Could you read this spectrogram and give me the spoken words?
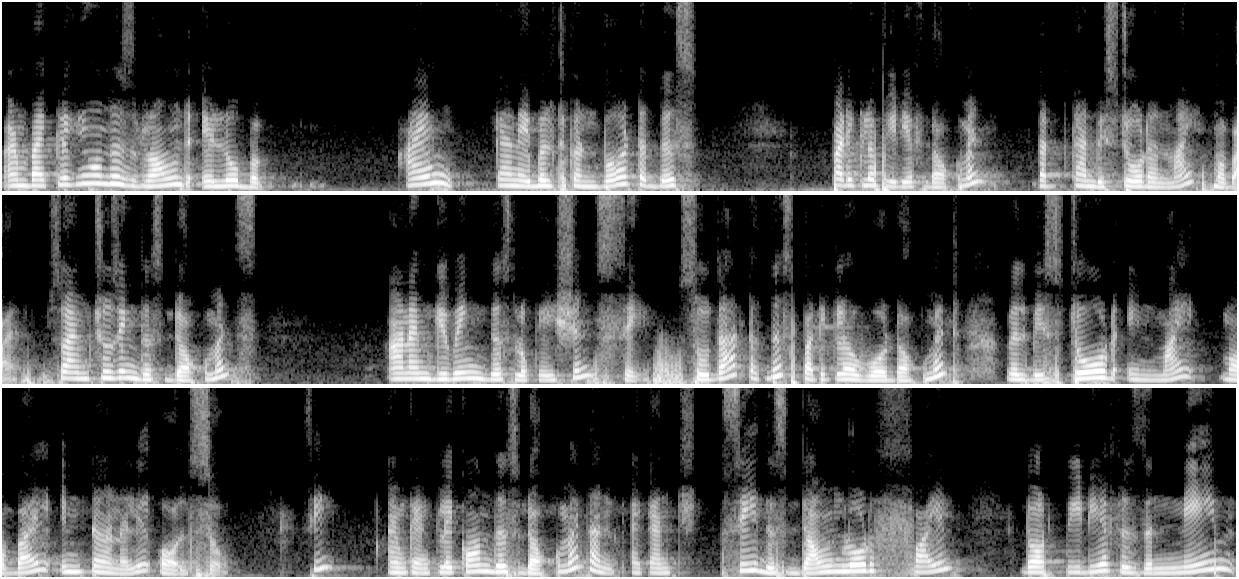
And by clicking on this round yellow button, i am can able to convert this particular pdf document that can be stored on my mobile. So i am choosing this documents and i'm giving this location save so that this particular word document will be stored in my mobile internally also. See I can click on this document and I can see this download file dot pdf is the name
